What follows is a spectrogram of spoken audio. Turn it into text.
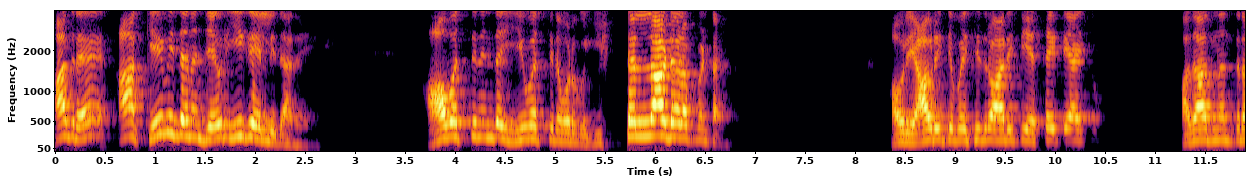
ಆದರೆ ಆ ಕೆ ವಿ ಧನಂಜಯವರು ಈಗ ಎಲ್ಲಿದ್ದಾರೆ? ಆವತ್ತಿನಿಂದ ಇವತ್ತಿನವರೆಗೂ ಇಷ್ಟೆಲ್ಲ ಡೆವಲಪ್ಮೆಂಟ್ ಆಯಿತು. ಅವ್ರು ಯಾವ ರೀತಿ ಬಯಸಿದ್ರು ಆ ರೀತಿ ಎಸ್ ಐ ಟಿ ಆಯಿತು. ಅದಾದ ನಂತರ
